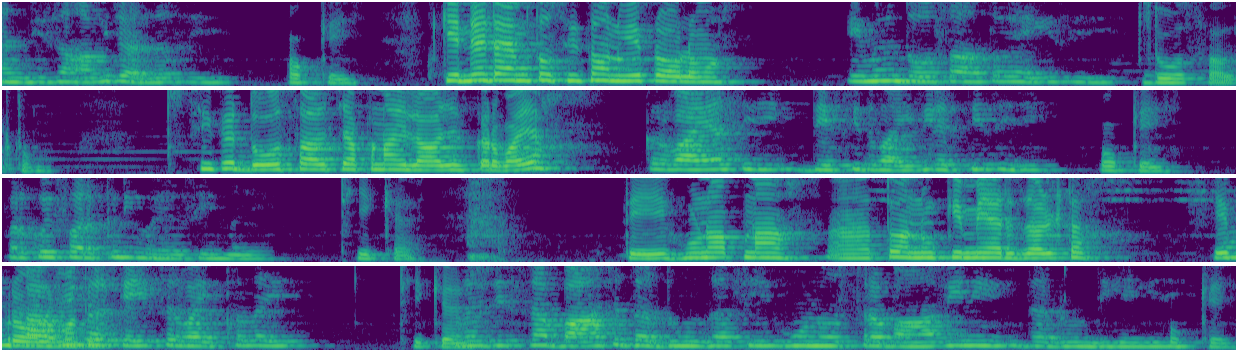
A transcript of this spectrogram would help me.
ਹਾਂਜੀ ਸਾਹ ਵੀ ਚੜਦਾ ਸੀ ਓਕੇ। ਕਿੰਨੇ ਟਾਈਮ ਤੋਂ ਸੀ ਤੁਹਾਨੂੰ ਇਹ ਪ੍ਰੋਬਲਮ ਆ? ਇਹ ਮੈਨੂੰ 2 ਸਾਲ ਤੋਂ ਹੈਗੀ ਸੀ ਜੀ। 2 ਸਾਲ ਤੋਂ। ਤੁਸੀਂ ਫਿਰ 2 ਸਾਲ 'ਚ ਆਪਣਾ ਇਲਾਜ ਕਰਵਾਇਆ? ਕਰਵਾਇਆ ਸੀ ਜੀ। ਦੇਸੀ ਦਵਾਈ ਵੀ ਲੱਤੀ ਸੀ ਜੀ। ਓਕੇ। ਪਰ ਕੋਈ ਫ਼ਰਕ ਨਹੀਂ ਹੋਇਆ ਸੀ ਇੰਨਾ ਜੀ ਠੀਕ ਹੈ। ਤੇ ਹੁਣ ਆਪਣਾ ਅਹ, ਤੁਹਾਨੂੰ ਕਿਵੇਂ ਰਿਜ਼ਲਟ ਇਹ ਹੁਣ ਪ੍ਰੋਬਲਮ ਕਾਫੀ ਆ ਫ਼ਰਕ ਹੈ ਸਰਵਾਈਕਲ ਦਾ ਜੀ। ਠੀਕ ਹੈ। ਮਤਲਬ ਜਿਸ ਤਰ੍ਹਾਂ ਬਾਂਹ 'ਚ ਦਰਦ ਹੁੰਦਾ ਸੀ ਹੁਣ ਉਸ ਤਰ੍ਹਾਂ ਬਾਂਹ ਵੀ ਨਹੀਂ ਦਰਦ ਹੁੰਦੀ ਹੈਗੀ ਜੀ। ਓਕੇ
